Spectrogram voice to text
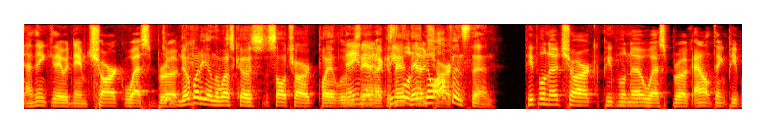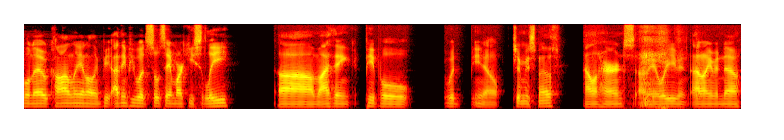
I think they would name Chark Westbrook. Dude, nobody on the West Coast saw Chark play at Louisiana because they, people they had no Chark. offense then. People know Chark. People know Westbrook. I don't think people know Conley. I don't think. pe- I think people would still say Marquise Lee. Um, I think people would, you know, Jimmy Smith. Allen Hurns. I mean, what do you even? I don't even know.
